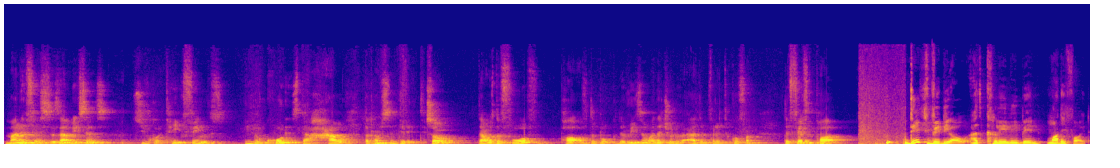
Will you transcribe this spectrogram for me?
manifests. Does that make sense? So you've got to take things in accordance to how the Prophet did it. So that was the fourth part of the book, the reason why the children of Adam fell into kufr. The fifth part. This video has clearly been modified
